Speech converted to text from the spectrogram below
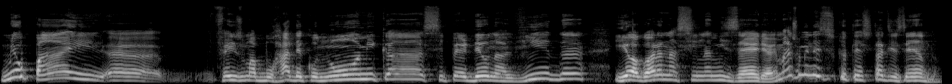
Meu pai uh, fez uma burrada econômica, se perdeu na vida e eu agora nasci na miséria. É mais ou menos isso que o texto está dizendo.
